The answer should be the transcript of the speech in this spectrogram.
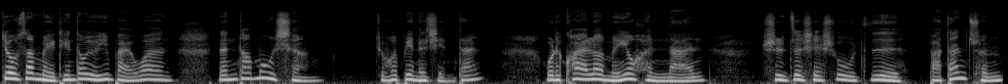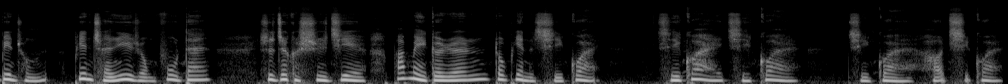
就算每天都有一百万，难道梦想就会变得简单？我的快乐没有很难，是这些数字把单纯变成变成一种负担，是这个世界把每个人都变得奇怪，奇怪，奇怪，奇怪，好奇怪。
